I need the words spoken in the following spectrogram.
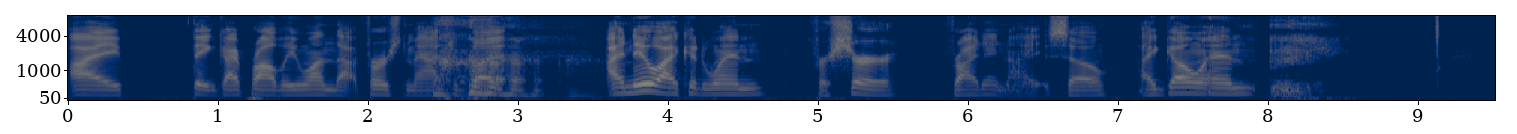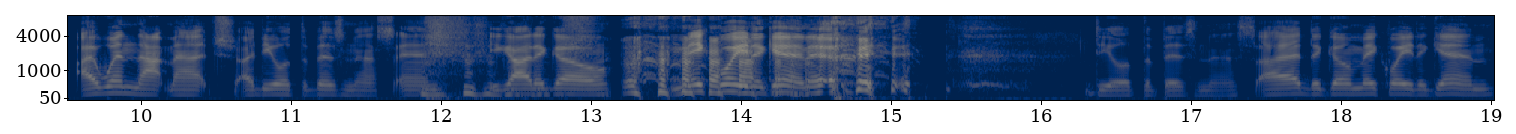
I think I probably won that first match, but I knew I could win for sure Friday night. So I go in. I win that match. I deal with the business, and you got to go make weight again. deal with the business. I had to go make weight again.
